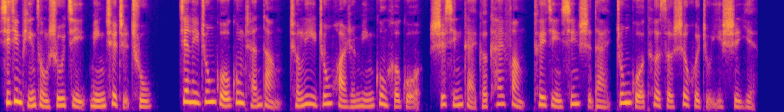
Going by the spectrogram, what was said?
习近平总书记明确指出。建立中国共产党，成立中华人民共和国，实行改革开放，推进新时代中国特色社会主义事业，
